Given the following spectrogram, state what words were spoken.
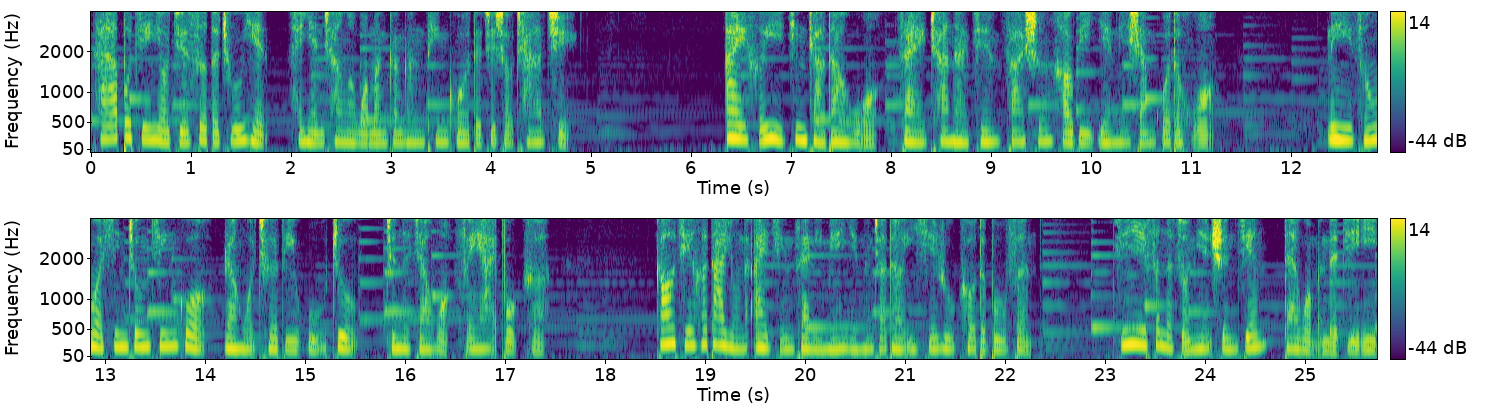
他不仅有角色的出演，还演唱了我们刚刚听过的这首插曲。爱何以竟找到我，在刹那间发生，好比眼里闪过的火。你从我心中经过，让我彻底无助，真的叫我非爱不可。高洁和大勇的爱情在里面也能找到一些入口的部分。今日份的所念瞬间，带我们的记忆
